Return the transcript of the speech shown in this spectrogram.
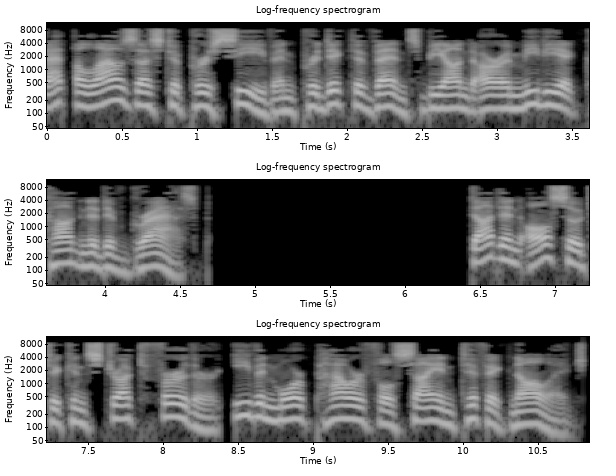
that allows us to perceive and predict events beyond our immediate cognitive grasp and also to construct further, even more powerful scientific knowledge.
